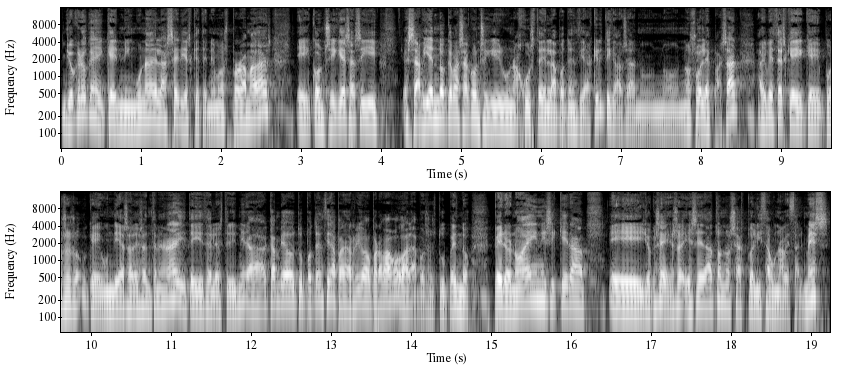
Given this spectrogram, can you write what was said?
Yo creo que, que, ninguna de las series que tenemos programadas eh, consigues así, sabiendo que vas a conseguir un ajuste en la potencia crítica. O sea, no, no, no suele pasar. Hay veces que, que, pues eso, que un día sales a entrenar y te dice el street, mira, ha cambiado tu potencia para arriba o para abajo, vale, pues estupendo. Pero no hay ni siquiera, eh, yo qué sé, eso, ese dato no se actualiza una vez al mes.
